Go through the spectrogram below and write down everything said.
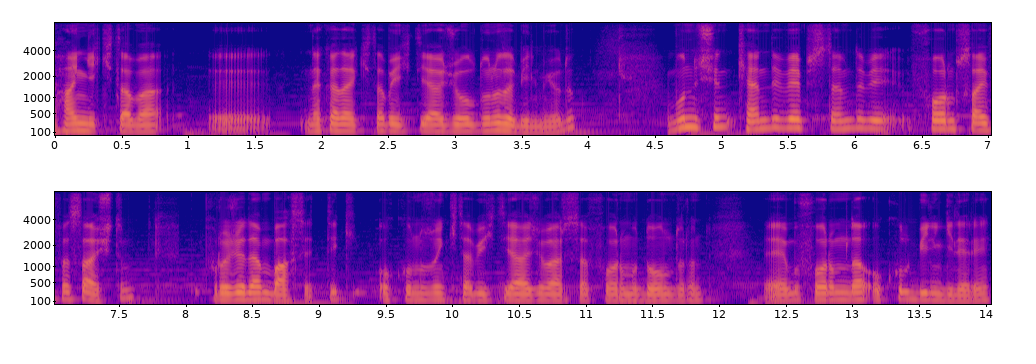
hangi kitaba e, ne kadar kitaba ihtiyacı olduğunu da bilmiyorduk. Bunun için kendi web sitemde bir form sayfası açtım. Projeden bahsettik. Okulunuzun kitap ihtiyacı varsa formu doldurun. E, bu formda okul bilgileri,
